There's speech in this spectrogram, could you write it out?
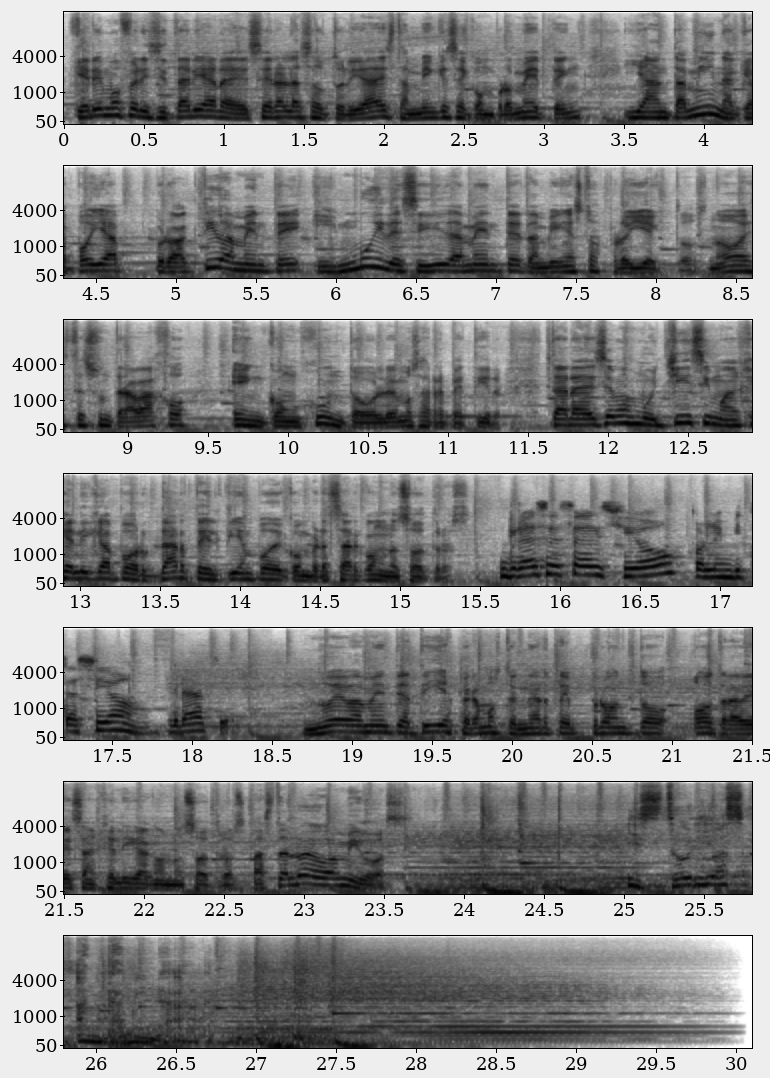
Queremos felicitar y agradecer a las autoridades también que se comprometen y a Antamina que apoya proactivamente y muy decididamente también estos proyectos, ¿no? Este es un trabajo en conjunto, volvemos a repetir. Te agradecemos muchísimo, Angélica, por darte el tiempo de conversar con nosotros. Gracias, Sergio, por la invitación. Gracias nuevamente a ti y esperamos tenerte pronto otra vez, Angélica, con nosotros. Hasta luego, amigos. Historias Andaminas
